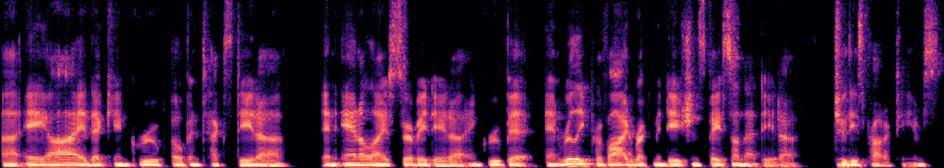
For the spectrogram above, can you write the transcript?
uh, AI that can group open text data and analyze survey data and group it and really provide recommendations based on that data to these product teams.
